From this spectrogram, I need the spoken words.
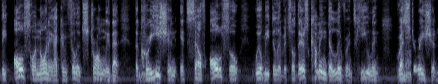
the also anointing, I can feel it strongly that the mm-hmm. creation itself also will be delivered. So there's coming deliverance, healing, restoration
